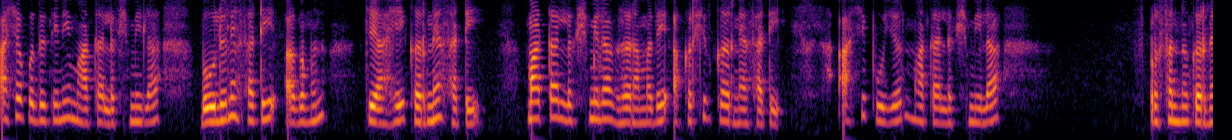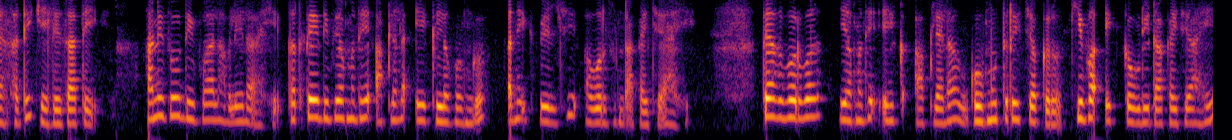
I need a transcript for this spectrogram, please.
अशा पद्धतीने माता लक्ष्मीला बोलवण्यासाठी आगमन जे आहे करण्यासाठी माता लक्ष्मीला घरामध्ये आकर्षित करण्यासाठी असे पूजन माता लक्ष्मीला प्रसन्न करण्यासाठी केले जाते. आणि जो दिवा लावलेला आहे तर त्या दिव्यामध्ये आपल्याला एक लवंग आणि एक वेलची आवर्जून टाकायची आहे. त्याचबरोबर यामध्ये एक आपल्याला गोमूत्री चक्र किंवा एक कवडी टाकायची आहे.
